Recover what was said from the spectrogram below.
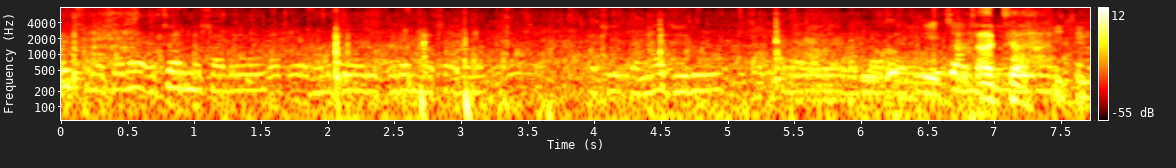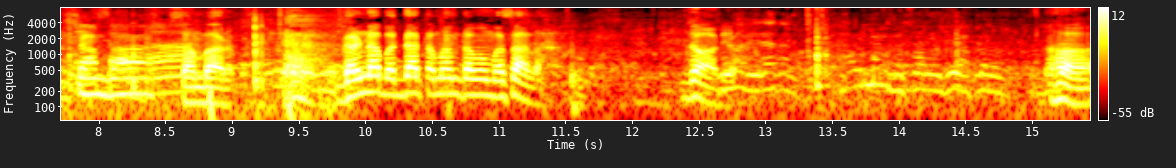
મિક્સ મસાલા, અચાર મસાલો, હળદર, ગરમ મસાલો. અચ્છા. સાંભાર. સંભાર ઘરના બધા તમામ તમામ મસાલા. જવા દો હા.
